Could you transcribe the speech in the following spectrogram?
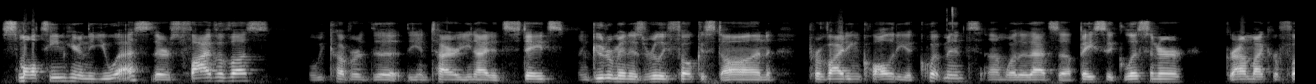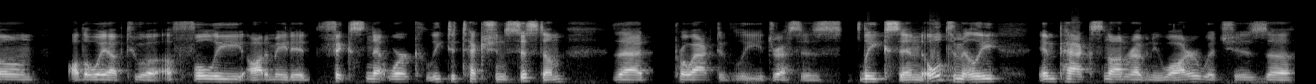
small team here in the U.S. There's five of us. We cover the, the entire United States. And Gutermann is really focused on providing quality equipment, um, whether that's a basic listener, ground microphone, all the way up to a, a fully automated fixed network leak detection system that proactively addresses leaks and ultimately impacts non-revenue water, which is uh,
